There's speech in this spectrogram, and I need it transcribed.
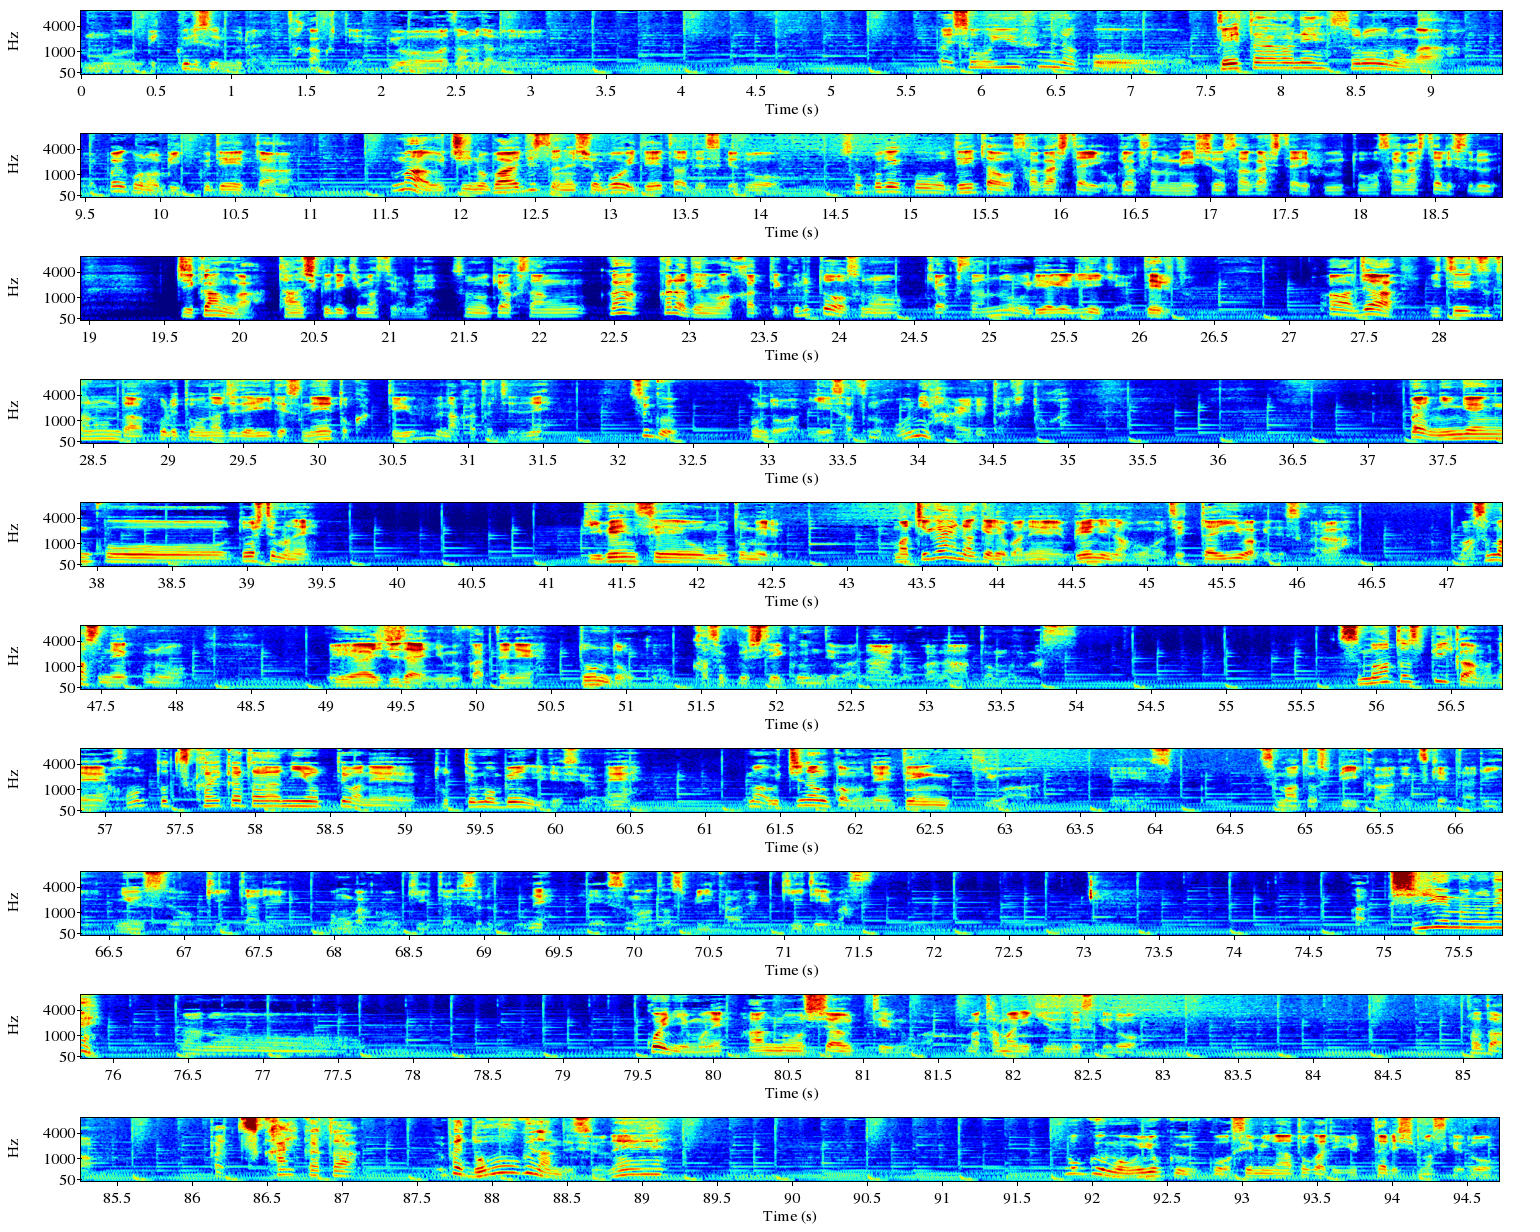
もうびっくりするぐらい高くていやーダメダメダメやっぱりそういうふうなこうデータがね揃うのがやっぱりこのビッグデータまあうちの場合ですとねしょぼいデータですけどそこでこうデータを探したりお客さんの名刺を探したり封筒を探したりする時間が短縮できますよね。そのお客さんが、から電話かかってくると、そのお客さんの売上利益が出ると。ああ、じゃあ、いついつ頼んだこれと同じでいいですね、とかっていう風な形でね、すぐ今度は印刷の方に入れたりとか。やっぱり人間、こう、どうしてもね、利便性を求める。間違いなければね、便利な方が絶対いいわけですから、ますますね、この AI 時代に向かってね、どんどんこう加速していくんではないのかなと思います。スマートスピーカーもね、ほんと使い方によってはね、とっても便利ですよね。まあ、うちなんかもね、電気は、えー、スマートスピーカーでつけたり、ニュースを聞いたり、音楽を聴いたりするのもね、えスマートスピーカーで聞いています。CM のね、あのー、声にもね、反応しちゃうっていうのが、まあ、たまに傷ですけど、ただ、ぱり使い方、やっぱり道具なんですよね。僕もよくこうセミナーとかで言ったりしますけど、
